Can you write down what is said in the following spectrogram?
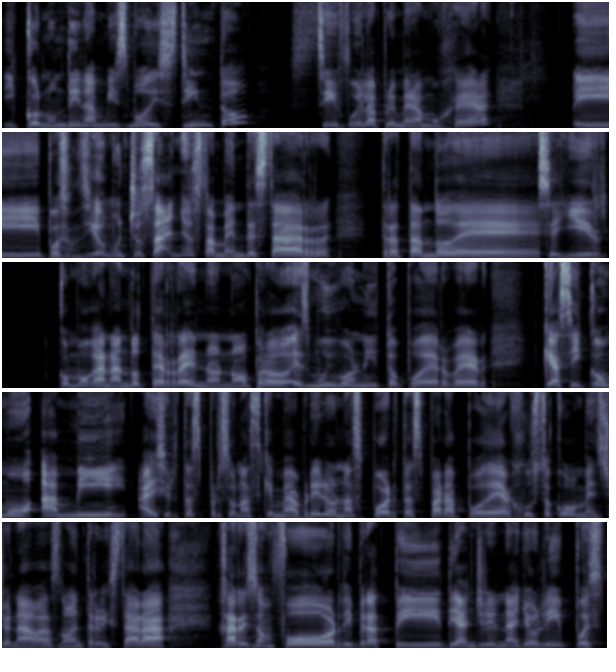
y con un dinamismo distinto, sí fui la primera mujer. Y pues han sido muchos años también de estar tratando de seguir como ganando terreno, ¿no? Pero es muy bonito poder ver que así como a mí hay ciertas personas que me abrieron las puertas para poder, justo como mencionabas, ¿no? Entrevistar a Harrison Ford y Brad Pitt y Angelina Jolie, pues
